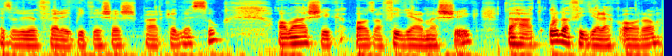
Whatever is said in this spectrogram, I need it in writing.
Ez az olyan felépítéses pár kedves szó. A másik az a figyelmesség, tehát odafigyelek arra,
